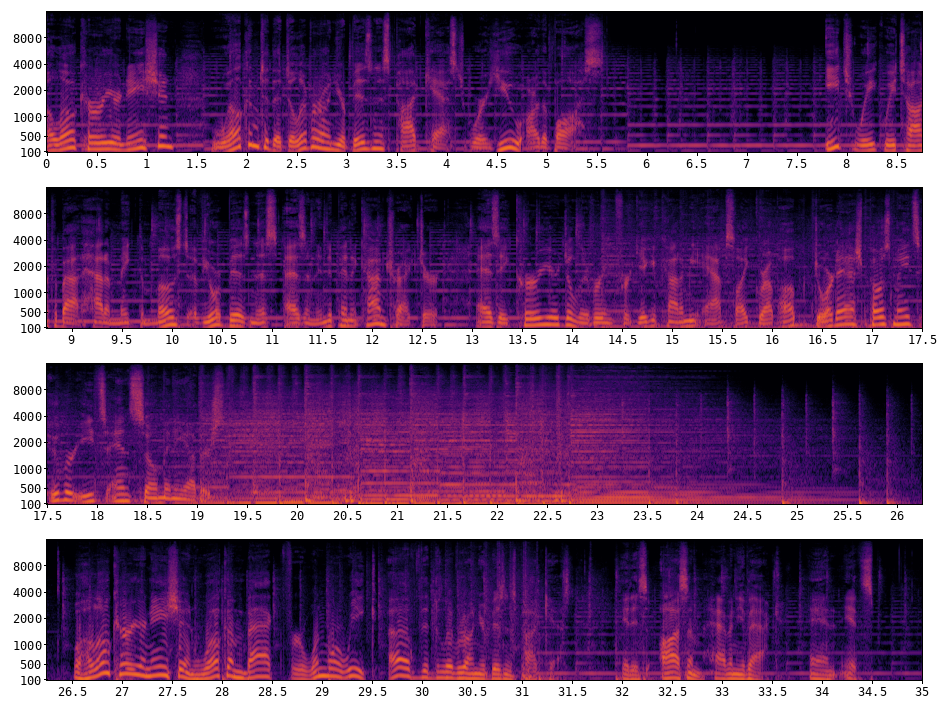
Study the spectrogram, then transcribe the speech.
hello, Courier Nation. Welcome to the Deliver on Your Business podcast, where you are the boss. Each week, we talk about how to make the most of your business as an independent contractor, as a courier delivering for gig economy apps like Grubhub, DoorDash, Postmates, Uber Eats, and so many others. Well, hello, Courier Nation. Welcome back for one more week of the Deliver on Your Business podcast. It is awesome having you back, and it's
